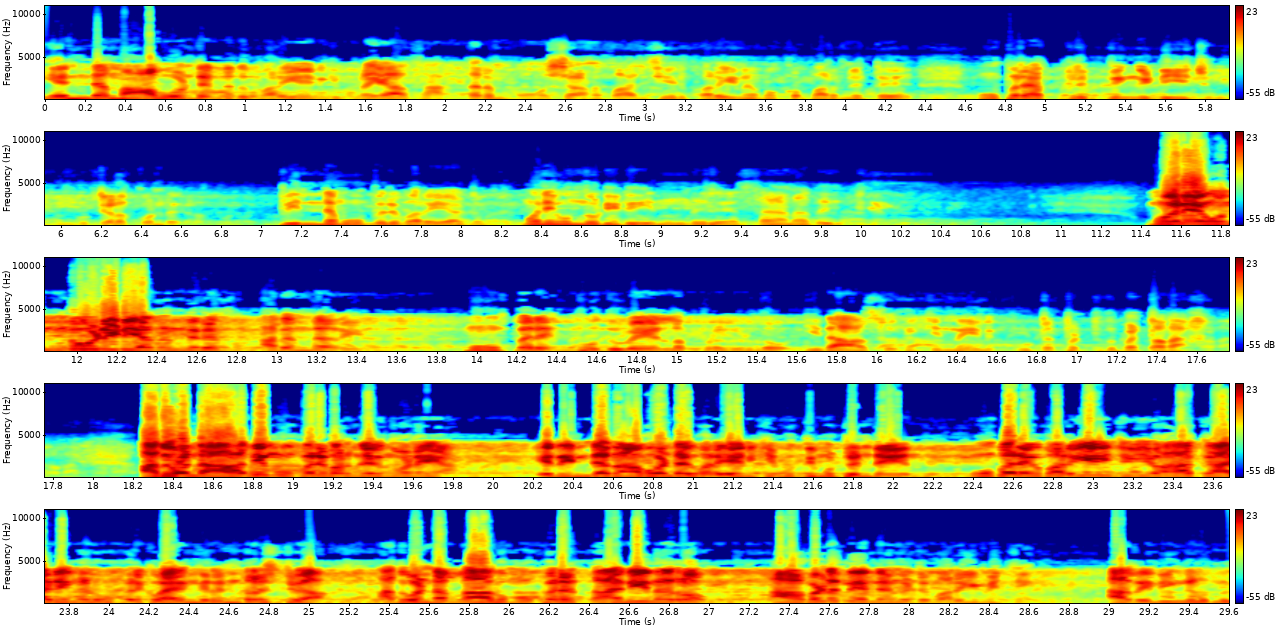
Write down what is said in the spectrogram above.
എന്റെ നാവുകൊണ്ട് എന്നത് പറയാൻ എനിക്ക് പ്രയാസം അത്തരം മോശമാണ് ബാലുശ്ശേരി പറയുന്നതെന്നൊക്കെ പറഞ്ഞിട്ട് മൂപ്പര് ആ ക്ലിപ്പിംഗ് ഇടിയിച്ചു കുട്ടികളെ കൊണ്ട്. പിന്നെ മൂപ്പര് പറയാട്ടോ മോനെ ഒന്നുകൂടി എന്ത് രസാണത്? മോനെ ഒന്നുകൂടി ഇടി അതെന്ത് രസം? അതെന്താ അറിയാം? മൂപ്പര് പൊതുവെയുള്ള പ്രകൃതം ഇത് ആസ്വദിക്കുന്നതിന് കൂട്ടപ്പെട്ടത് പെട്ടതാ. അതുകൊണ്ട് ആദ്യം മൂപ്പര് പറഞ്ഞത് നുണയാ. ഇത് എന്റെ നാവുകൊണ്ട് പറയാൻ എനിക്ക് ബുദ്ധിമുട്ടുണ്ട് മൂപ്പര് പറയുകയും ചെയ്യും ആ കാര്യങ്ങൾ മൂപ്പർക്ക് ഭയങ്കര ഇൻട്രസ്റ്റ് അതുകൊണ്ട് അള്ളാഹു മൂപ്പരെ തനി നിറം അവിടുന്ന് എന്നെ അങ്ങോട്ട് പറയിപ്പിച്ച്. അത് നിങ്ങളൊന്ന്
